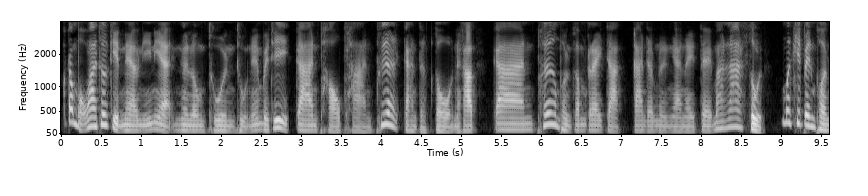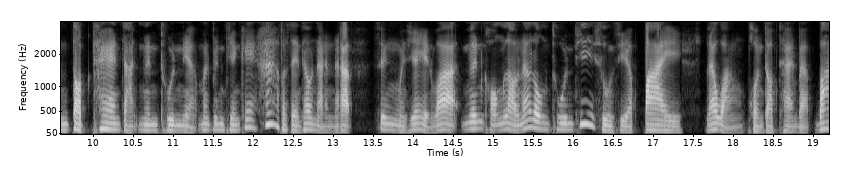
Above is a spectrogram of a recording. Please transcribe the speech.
ก็ต้องบอกว่าธุรกิจแนวนี้เนี่ยเงินลงทุนถูกเน้นไปที่การเผาผลาญเพื่อการเติบโตนะครับ การเพิ่มผลกำไรจากการดำเนินงานในไตรมาสล่าสุด เมื่อคิดเป็นผลตอบแทนจากเงินทุนเนี่ยมันเป็นเพียงแค่ 5%เท่านั้นนะครับ ซึ่งมันชี้ให้เห็นว่าเงินของเหล่านักลงทุนที่สูญเสียไป และหวังผลตอบแทนแบบบ้า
